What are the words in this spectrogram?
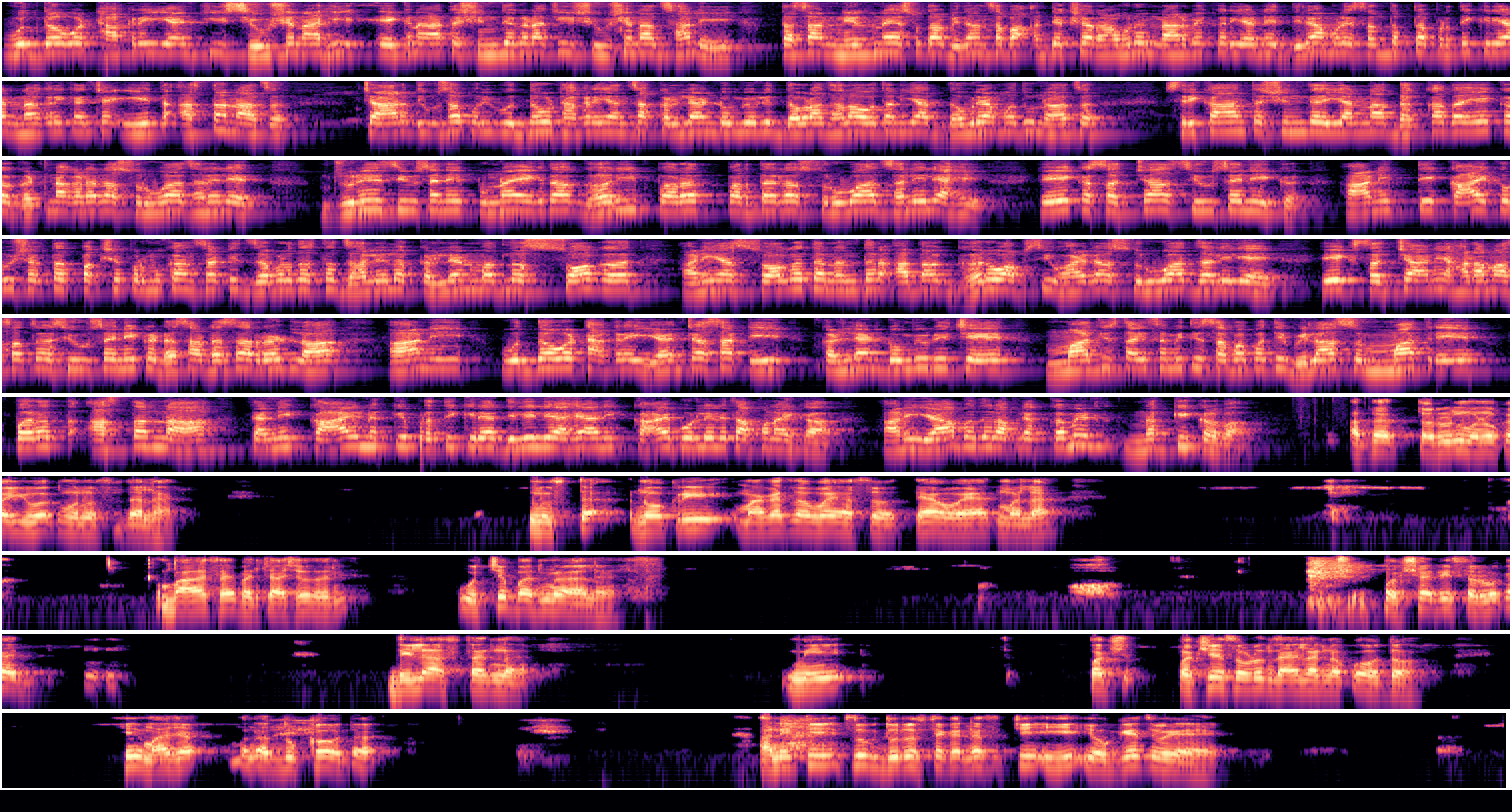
उद्धव ठाकरे यांची शिवसेना ही एकनाथ शिंदेगडाची शिवसेना झाली तसा निर्णय सुद्धा विधानसभा अध्यक्ष राहुल नार्वेकर यांनी दिल्यामुळे संतप्त प्रतिक्रिया नागरिकांच्या येत असतानाच चार दिवसापूर्वी उद्धव ठाकरे यांचा कल्याण डोंबिवलीत दौरा झाला होता आणि या दौऱ्यामधूनच श्रीकांत शिंदे यांना धक्कादायक घटना घडायला सुरुवात झालेली आहेत जुने शिवसैनिक पुन्हा एकदा घरी परत परतायला सुरुवात झालेली आहे. एक सच्चा शिवसैनिक. आणि ते काय करू शकतात? पक्षप्रमुखांसाठी जबरदस्त झालेलं कल्याणमधलं स्वागत. आणि या स्वागतानंतर आता घर वापसी व्हायला सुरुवात झालेली आहे. एक सच्चा आणि हाडामासाचा शिवसैनिक ढसाढसा रडला. आणि उद्धव ठाकरे यांच्यासाठी कल्याण डोंबिवलीचे माजी स्थायी समिती सभापती विलास मात्रे परत असताना त्यांनी काय नक्की प्रतिक्रिया दिलेली आहे? आणि काय बोललेलेत आपण ऐका. आणि याबद्दल आपल्या कमेंट नक्की कळवा. आता तरुण म्हणू का युवक म्हणू स्वतःला नुसतं नोकरी मागाचं वय असो त्या वयात मला बाळासाहेबांच्या आशीर्वादाने उच्च पद मिळालं पक्षाने सर्व काय दिलं असताना मी पक्ष पक्ष सोडून जायला नको होतं. हे माझ्या मनात दुःख होतं. आणि ती चूक दुरुस्त करण्याची ही योग्यच वेळ आहे.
